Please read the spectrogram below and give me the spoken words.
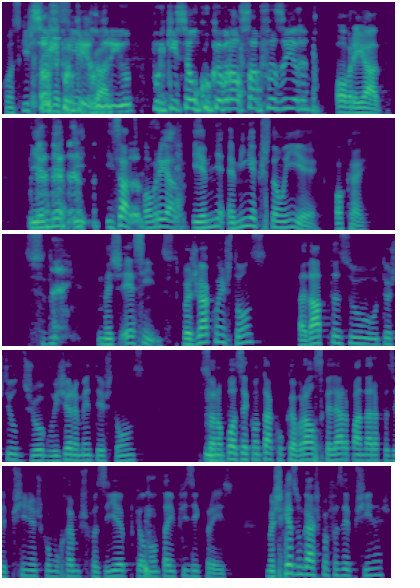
Conseguiste Sabes assim porquê. Rodrigo? Porque isso é o que o Cabral sabe fazer. Obrigado. E a minha, e- exato, obrigado. E a minha, a minha questão aí é, ok, tu- mas é assim, se para jogar com este 11, adaptas o, o teu estilo de jogo ligeiramente a este 11, só não Uhum. podes é contar com o Cabral se calhar para andar a fazer piscinas como o Ramos fazia, porque ele não tem físico para isso. Mas se queres um gajo para fazer piscinas,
